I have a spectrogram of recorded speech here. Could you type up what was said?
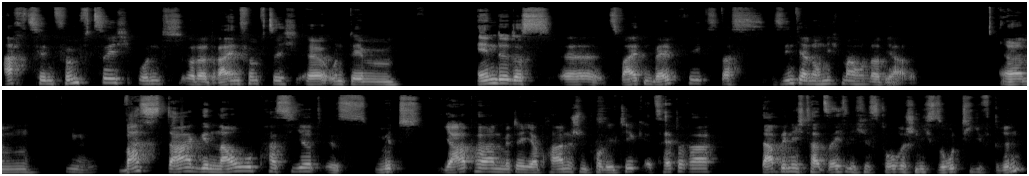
1850 und oder 53 äh, und dem Ende des äh, Zweiten Weltkriegs, das sind ja noch nicht mal 100 Jahre. Ähm, mhm. Was da genau passiert ist mit Japan, mit der japanischen Politik etc., da bin ich tatsächlich historisch nicht so tief drin.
